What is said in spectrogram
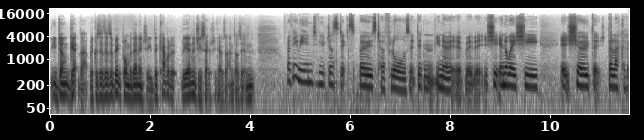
you don't get that because if there's a big problem with energy, the cabinet, the energy secretary goes out and does it. And I think the interview just exposed her flaws. It didn't, you know, it, it, it- she in a way she it showed that the lack of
